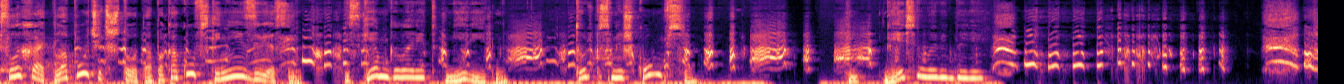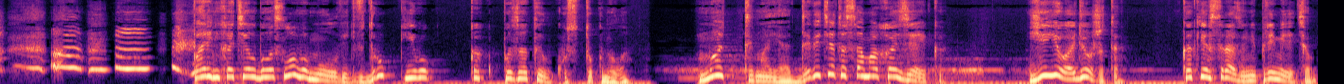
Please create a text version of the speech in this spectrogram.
Слыхать лопочет что-то, а по-каковски неизвестно. И с кем говорит, не видно. Только с мешком все. Хм, весело, видно, ей. Парень хотел было слово молвить, вдруг его как по затылку стукнуло. «Мать ты моя, да ведь это сама хозяйка! Ее одежа-то, как я сразу не приметил,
